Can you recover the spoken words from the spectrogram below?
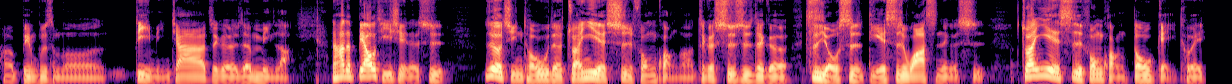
他并不是什么。地名加这个人名啦。那它的标题写的是“热情投入的专业式疯狂”啊，这个“式”是这个自由式、蝶式、蛙式那个“式”，专业式疯狂都给推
